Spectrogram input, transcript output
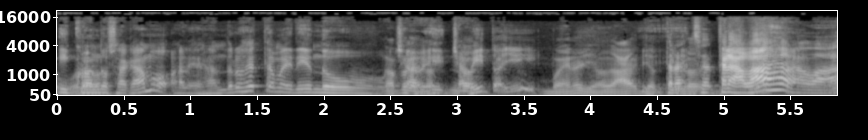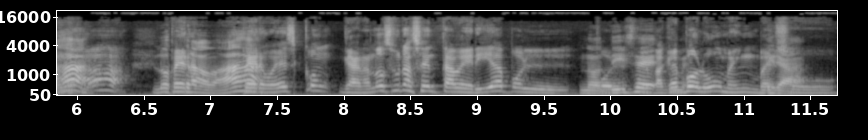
Y cuando sacamos, Alejandro se está metiendo No, chavi- no- no- chavito allí. Bueno, yo, ah, yo Tra- lo- Trabaja. Trabaja. Los pero, trabaja. Pero es con ganándose una centavería por, Nos por dice- para me- volumen mira, versus-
